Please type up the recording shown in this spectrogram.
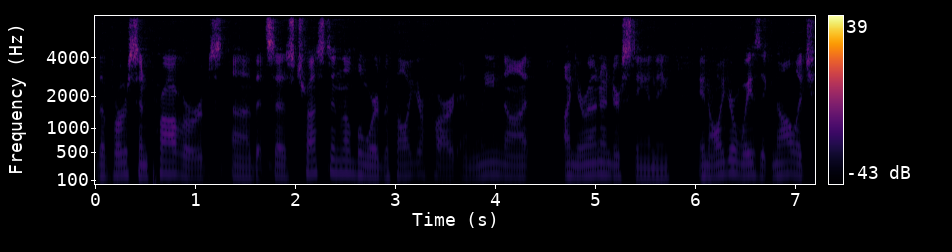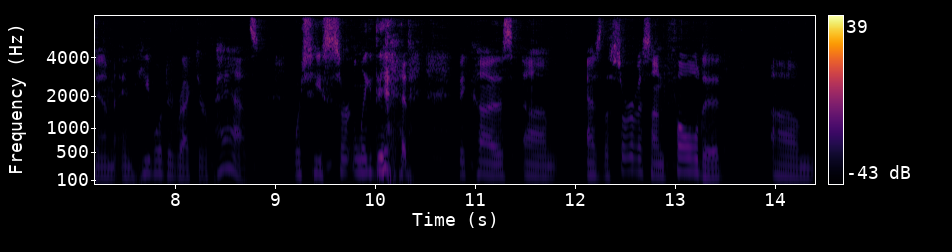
the verse in Proverbs uh, that says, Trust in the Lord with all your heart and lean not on your own understanding. In all your ways, acknowledge him, and he will direct your paths, which he certainly did. because um, as the service unfolded, um,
